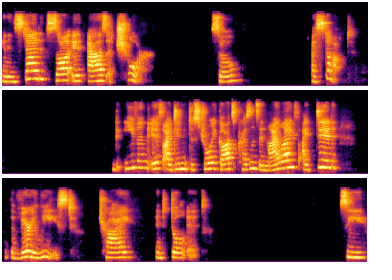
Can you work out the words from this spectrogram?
and instead saw it as a chore. So I stopped. And even if I didn't destroy God's presence in my life, I did, at the very least, try and dull it. See,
